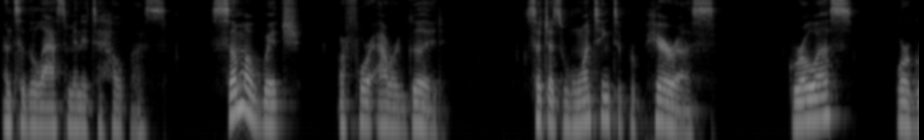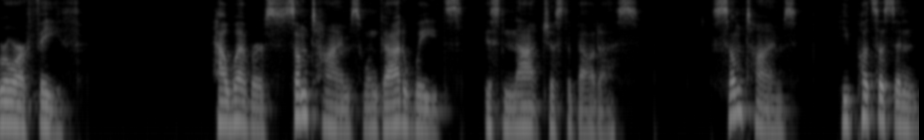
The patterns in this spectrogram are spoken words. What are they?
until the last minute to help us, some of which are for our good, such as wanting to prepare us, grow us, or grow our faith. However, sometimes when God waits, it's not just about us. Sometimes He puts us in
